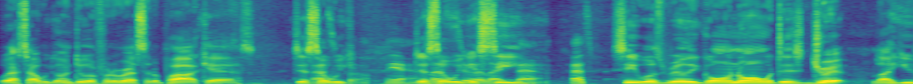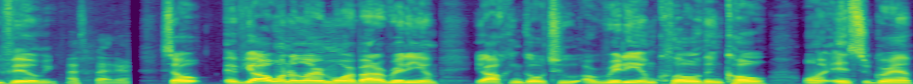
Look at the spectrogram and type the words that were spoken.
Well, that's how we're gonna do it for the rest of the podcast, just so we cool. yeah, just so we can like see that. That's see what's really going on with this drip. Like you feel me? that's better. So if y'all want to learn more about Iridium, y'all can go to Iridium Clothing Co. on Instagram,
